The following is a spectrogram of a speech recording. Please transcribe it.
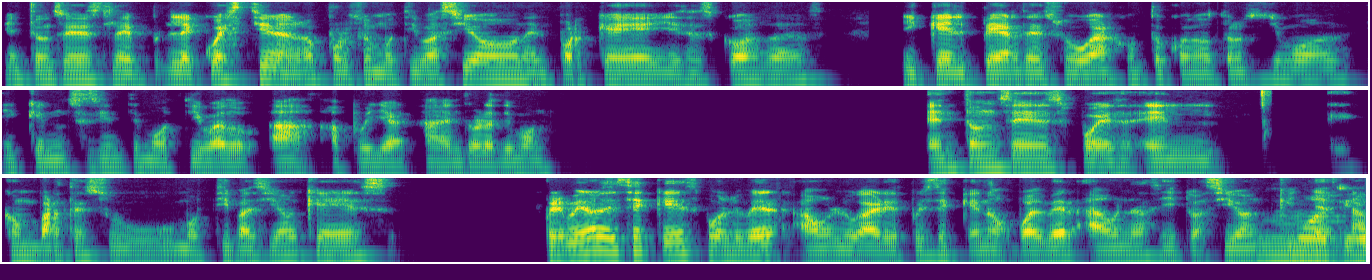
Entonces le, le cuestiona, ¿no? Por su motivación, el por qué y esas cosas y que él pierde su hogar junto con otros Digimon y que no se siente motivado a apoyar a Eldoradimon. Entonces, pues él eh, comparte su motivación que es, primero dice que es volver a un lugar y después dice que no, volver a una situación que ya está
